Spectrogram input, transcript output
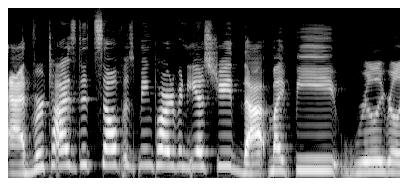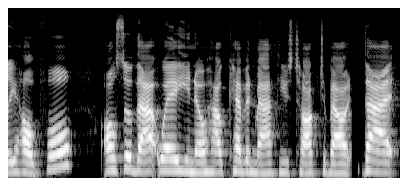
advertised itself as being part of an ESG, that might be really, really helpful. Also, that way, you know, how Kevin Matthews talked about that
